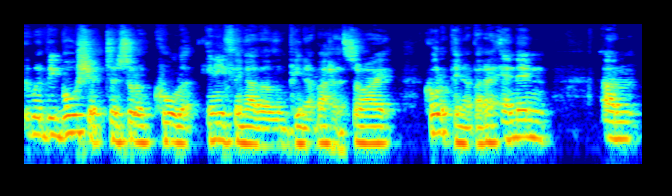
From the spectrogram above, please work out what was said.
it would be bullshit to sort of call it anything other than peanut butter. So I called it peanut butter, and then um,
